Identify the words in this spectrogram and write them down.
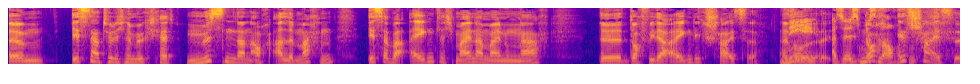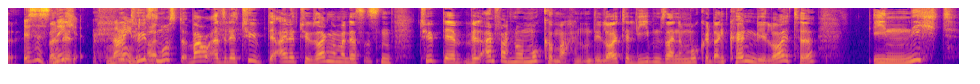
Ähm, ist natürlich eine Möglichkeit, müssen dann auch alle machen, ist aber eigentlich meiner Meinung nach äh, doch wieder eigentlich scheiße. Nee, äh, also es müssen auch- ist scheiße. Ist es nicht? Der, Nein. Der Typ musste, warum, also der Typ, der eine Typ, sagen wir mal, das ist ein Typ, der will einfach nur Mucke machen und die Leute lieben seine Mucke. Dann können die Leute ihn nicht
